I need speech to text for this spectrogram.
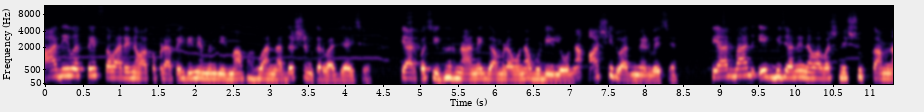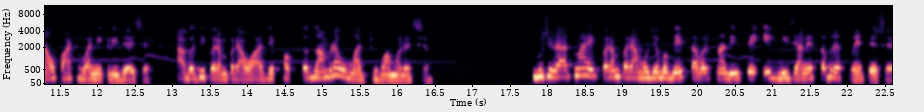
આ દિવસે સવારે નવા કપડાં પહેરીને મંદિરમાં ભગવાનના દર્શન કરવા જાય છે. ત્યાર પછી ઘરના અને ગામડાઓના વડીલોના આશીર્વાદ મેળવે છે. ત્યારબાદ એકબીજાને નવા વર્ષની શુભકામનાઓ પાઠવવા નીકળી જાય છે. આ બધી પરંપરાઓ આજે ફક્ત ગામડાઓમાં જ જોવા મળે છે. ગુજરાતમાં એક પરંપરા મુજબ બેસતા વર્ષના દિવસે એકબીજાને સબરસ વહેંચે છે.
